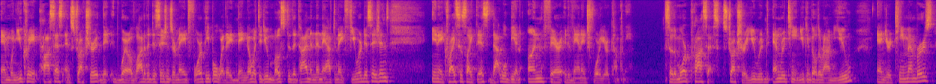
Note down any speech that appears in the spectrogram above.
And when you create process and structure that where a lot of the decisions are made for people, where they, they know what to do most of the time, and then they have to make fewer decisions, in a crisis like this, that will be an unfair advantage for your company. So the more process, structure, you and routine you can build around you and your team members,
